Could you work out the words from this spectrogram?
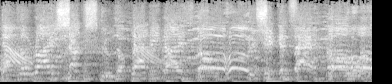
down. the rise. Six. To the flabby guys. Go, chicken fat. Go away.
